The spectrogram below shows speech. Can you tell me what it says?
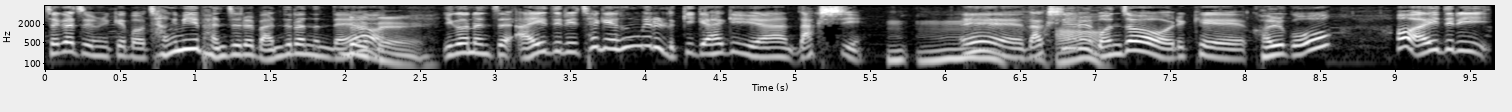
제가 지금 이렇게 뭐 장미 반지를 만들었는데요. 네네. 이거는 이제 아이들이 책에 흥미를 느끼게 하기 위한 낚시. 음, 음. 네, 낚시를 아. 먼저 이렇게 걸고 어 아이들이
